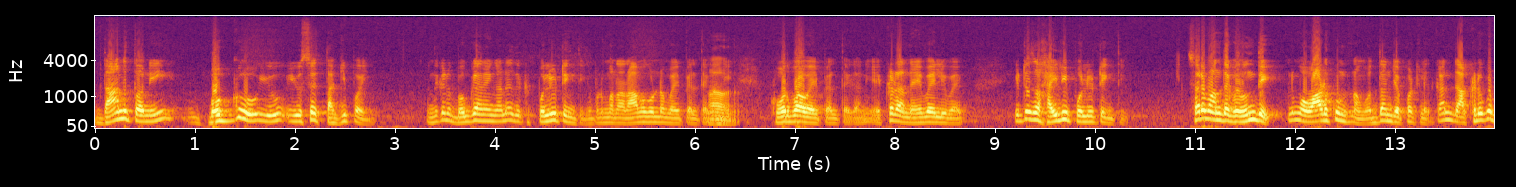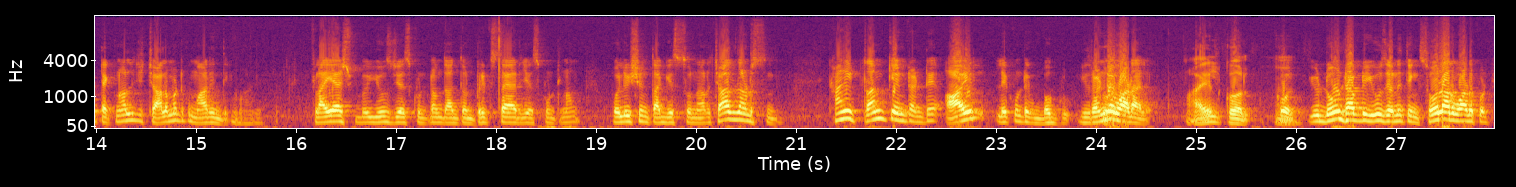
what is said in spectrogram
దానితోని బొగ్గు యూ యూసేజ్ తగ్గిపోయింది. ఎందుకంటే బొగ్గు అనగానే అది పొల్యూటింగ్ థింగ్ ఇప్పుడు మన రామగుండం వైపు వెళ్తే కానీ కోర్బా వైపు వెళ్తే కానీ ఎక్కడ నైవేలి వైపు it is a highly polluting thing సరే మన దగ్గర ఉంది. మేము వాడుకుంటున్నాం వద్దని చెప్పట్లేదు. కానీ అక్కడ కూడా టెక్నాలజీ చాలా మటుకు మారింది. ఫ్లై యాష్ యూజ్ చేసుకుంటున్నాం దాంతో బ్రిక్స్ తయారు చేసుకుంటున్నాం పొల్యూషన్ తగ్గిస్తున్నారు చాలా నడుస్తుంది. కానీ ట్రంప్కి ఏంటంటే ఆయిల్ లేకుంటే బొగ్గు. ఇది రెండే వాడాలి. Oil coal coal you don't have to use anything solar వాడుకోండి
